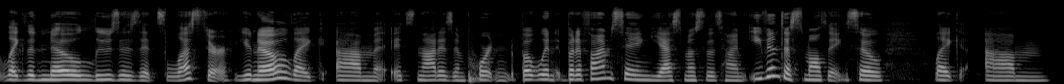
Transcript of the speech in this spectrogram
like the no loses its luster, you know, like um, it's not as important. But when, but if I'm saying yes most of the time, even to small things, so like, um,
